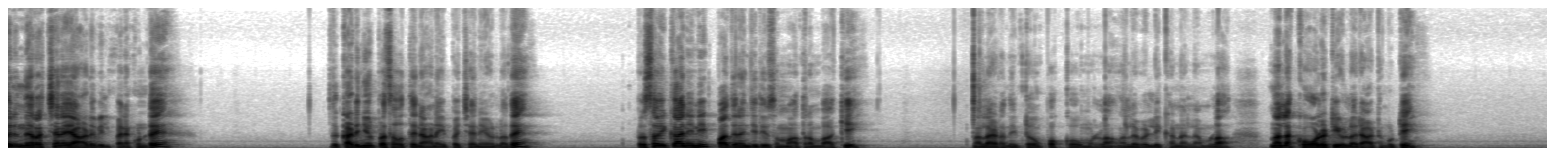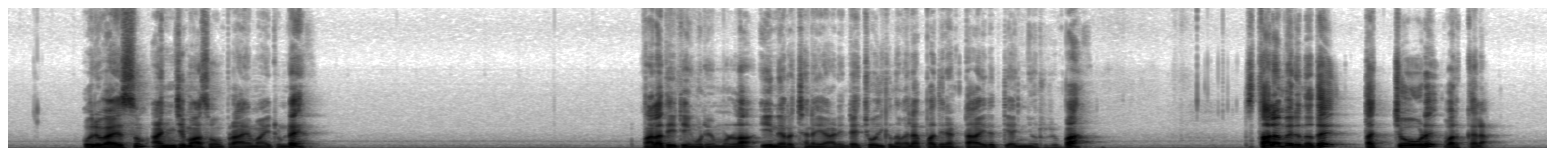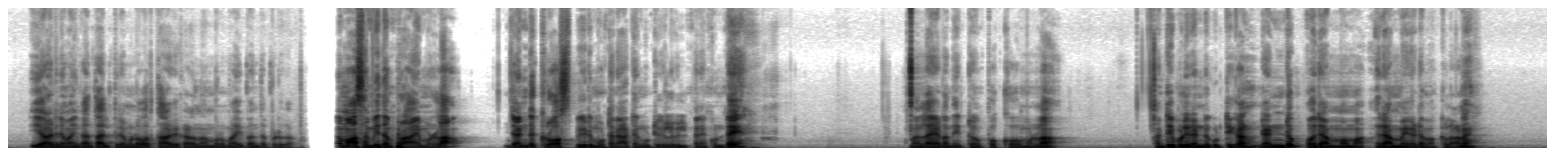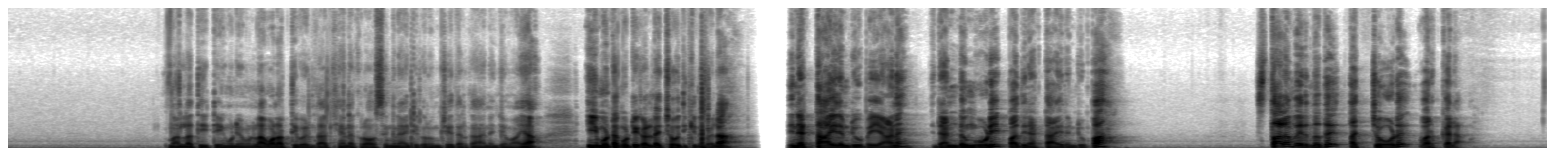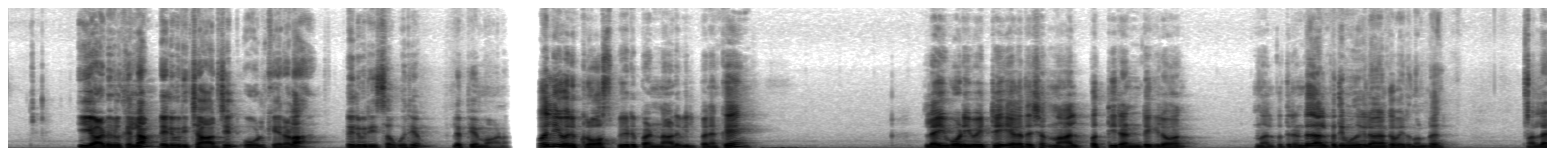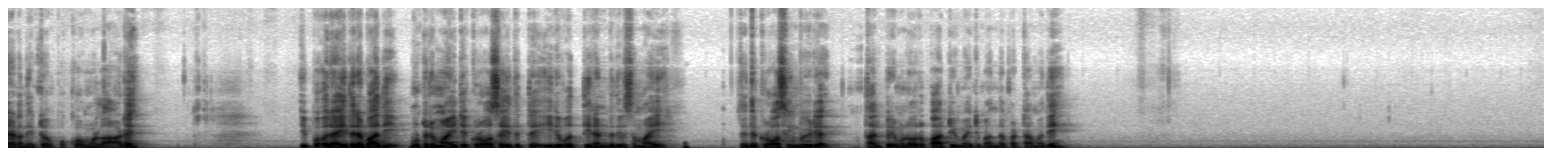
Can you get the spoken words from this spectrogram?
ഒരു നിറച്ചനയാട് വിൽപ്പനക്കുണ്ട്. ഇത് കടിഞ്ഞൂർ പ്രസവത്തിനാണ് ഇപ്പോൾ ചെനയുള്ളത്. പ്രസവിക്കാൻ ഇനി പതിനഞ്ച് ദിവസം മാത്രം ബാക്കി. നല്ല ഇടനീട്ടവും പൊക്കവുമുള്ള നല്ല വെള്ളിക്കണ്ണെല്ലാമുള്ള നല്ല ക്വാളിറ്റിയുള്ള ഒരു ആട്ടിൻകുട്ടി. ഒരു വയസ്സും അഞ്ച് മാസവും പ്രായമായിട്ടുണ്ട്. നല്ല തീറ്റയും കൂടിയുമുള്ള ഈ നിറച്ചനയാടിന്റെ ചോദിക്കുന്ന വില പതിനെട്ടായിരത്തി അഞ്ഞൂറ് രൂപ. സ്ഥലം വരുന്നത് തച്ചോട് വർക്കല. ഈ ആടിനെ വാങ്ങിക്കാൻ താല്പര്യമുള്ളവർ താഴെ കാണുന്ന നമ്പറുമായി ബന്ധപ്പെടുക. മാസം വീതം പ്രായമുള്ള രണ്ട് ക്രോസ് സ്പീഡ് മുട്ടനാട്ടും കുട്ടികൾ വിൽപ്പനക്കുണ്ട്. നല്ല ഇടനീട്ടവും പൊക്കവുമുള്ള അടിപൊളി രണ്ട് കുട്ടികൾ. രണ്ടും ഒരമ്മ ഒരമ്മയുടെ മക്കളാണ്. നല്ല തീറ്റയും കൂടിയുമുള്ള വളർത്തി വലുതാക്കി നല്ല ക്രോസിങ്ങിനായിട്ട് ഗ്രൂം ചെയ്തെടുക്കാൻ അനുയോജ്യമായ ഈ മുട്ടൻകുട്ടികളുടെ ചോദിക്കുന്ന വില പതിനെട്ടായിരം രൂപയാണ്. രണ്ടും കൂടി പതിനെട്ടായിരം രൂപ. സ്ഥലം വരുന്നത് തച്ചോട് വർക്കല. ഈ ആടുകൾക്കെല്ലാം ഡെലിവറി ചാർജിൽ ഓൾ കേരള ഡെലിവറി സൗകര്യം ലഭ്യമാണ്. വലിയൊരു ക്രോസ് സ്പീഡ് പെണ്ണാട് വിൽപ്പനക്ക് ലൈവ് ബോഡി വെയിറ്റ് ഏകദേശം നാൽപ്പത്തി രണ്ട് കിലോ നാൽപ്പത്തി രണ്ട് നാൽപ്പത്തി മൂന്ന് കിലോനൊക്കെ വരുന്നുണ്ട്. നല്ല ഇടനീറ്റവും പൊക്കവുമുള്ള ആട്. ഇപ്പോൾ ഒരു ഹൈദരാബാദി മുട്ടനുമായിട്ട് ക്രോസ് ചെയ്തിട്ട് ഇരുപത്തി രണ്ട് ദിവസമായി. ഇതിന്റെ ക്രോസിംഗ് വീഡിയോ താല്പര്യമുള്ളവർ പാർട്ടിയുമായിട്ട് ബന്ധപ്പെട്ടാൽ മതി.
